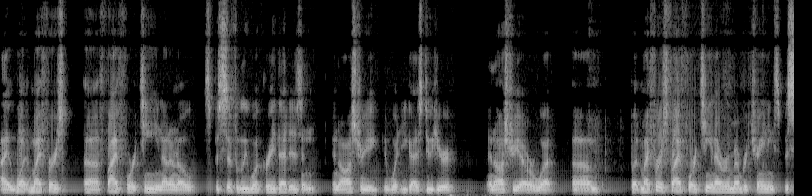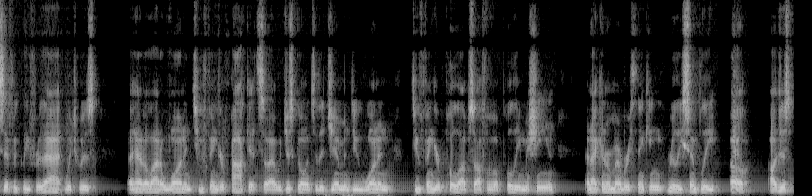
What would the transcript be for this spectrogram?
I went my first uh, 514. I don't know specifically what grade that is in in Austria. What you guys do here in Austria or what? Um, but my first 514, I remember training specifically for that, which was I had a lot of one and two finger pockets. So I would just go into the gym and do one and two finger pull ups off of a pulley machine. And I can remember thinking really simply, oh, I'll just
